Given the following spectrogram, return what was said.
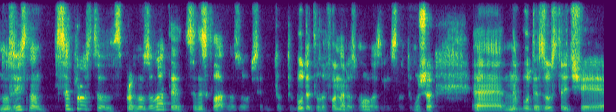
Ну, звісно, це просто спрогнозувати це не складно зовсім. Тобто буде телефонна розмова, звісно, тому що е, не буде зустрічі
